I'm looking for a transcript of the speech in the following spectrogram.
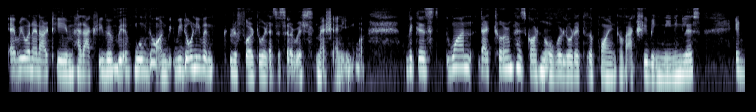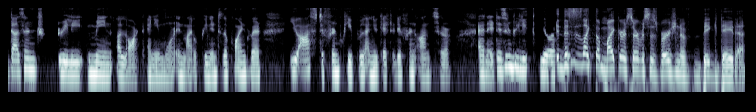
everyone in our team has actually we've, we've moved on. We don't even refer to it as a service mesh anymore because one that term has gotten overloaded to the point of actually being meaningless. It doesn't really mean a lot anymore, in my opinion, to the point where you ask different people and you get a different answer. And it isn't really clear. This is like the microservices version of big data.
